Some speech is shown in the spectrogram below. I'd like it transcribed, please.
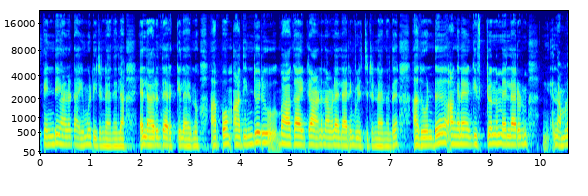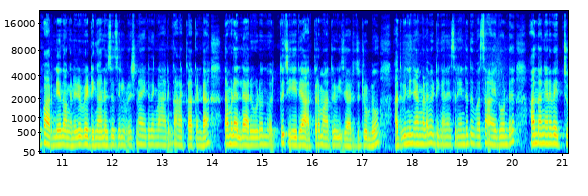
സ്പെൻഡ് ചെയ്യാനുള്ള ടൈം കിട്ടിയിട്ടുണ്ടായിരുന്നില്ല. എല്ലാവരും തിരക്കിലായിരുന്നു. അപ്പം അതിന്റെ ഒരു ഭാഗമായിട്ടാണ് നമ്മളെല്ലാവരും വിളിച്ചിട്ടുണ്ടായിരുന്നത്. അതുകൊണ്ട് അങ്ങനെ ഗിഫ്റ്റൊന്നും എല്ലാവരോടും നമ്മൾ പറഞ്ഞിരുന്നു. അങ്ങനെ ഒരു വെഡിങ് ആനിവേഴ്സറി സെലിബ്രേഷൻ ആയിട്ട് നിങ്ങൾ ആരും കണക്കാക്കണ്ട. നമ്മളെല്ലാവരും കൂടെ ഒന്ന് ഒത്തുചേരുക അത്ര മാത്രമേ വിചാരിച്ചിട്ടുള്ളൂ. അത് പിന്നെ ഞങ്ങളെ വെഡിങ് ആനിവേഴ്സറിന്റെ ദിവസം ആയതുകൊണ്ട് അന്ന് അങ്ങനെ വെച്ചു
